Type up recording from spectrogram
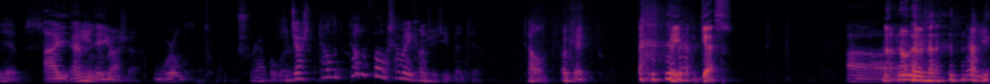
lives I am in a Russia. world t- traveler. Josh, tell the tell the folks how many countries you've been to. Tell them. Okay. Hey, guess. uh, No, no, no, no, Not you.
